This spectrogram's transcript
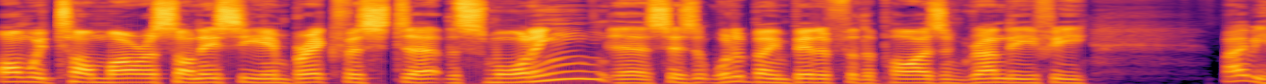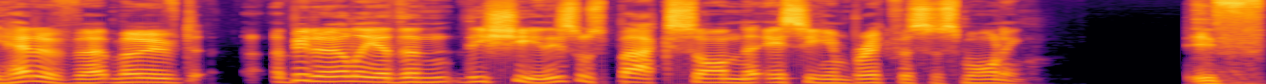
on with Tom Morris on SEN Breakfast this morning. Says it would have been better for the Pies and Grundy if he maybe had have moved a bit earlier than this year. This was Bucks on the SEN Breakfast this morning. If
